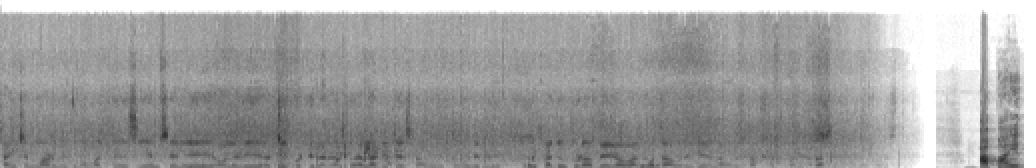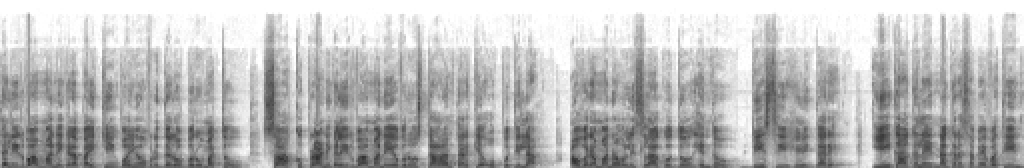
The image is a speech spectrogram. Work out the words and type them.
ಸ್ಯಾಂಕ್ಷನ್ ಮಾಡಬೇಕು. ಮತ್ತು ಸಿ ಎಂ ಸಿಯಲ್ಲಿ ಆಲ್ರೆಡಿ ಅರ್ಜಿ ಕೊಟ್ಟಿದ್ದಾರೆ. ಅಂತ ಎಲ್ಲ ಡೀಟೇಲ್ಸ್ ನಾವು ತೊಗೊಂಡಿದ್ದೀವಿ. ಅದು ಕೂಡ ಬೇಗವಾದಂಥ ಅವರಿಗೆ ನಾವು ಶಾಶ್ವತ ಪರಿಹಾರ ಅಪಾಯದಲ್ಲಿರುವ ಮನೆಗಳ ಪೈಕಿ ವಯೋವೃದ್ಧರೊಬ್ಬರು ಮತ್ತು ಸಾಕು ಪ್ರಾಣಿಗಳಿರುವ ಮನೆಯವರು ಸ್ಥಳಾಂತರಕ್ಕೆ ಒಪ್ಪುತ್ತಿಲ್ಲ. ಅವರ ಮನವೊಲಿಸಲಾಗುವುದು ಎಂದು ಡಿಸಿ ಹೇಳಿದ್ದಾರೆ. ಈಗಾಗಲೇ ನಗರಸಭೆ ವತಿಯಿಂದ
